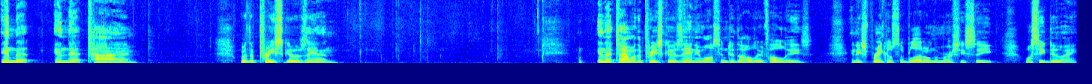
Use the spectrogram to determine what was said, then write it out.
In that, in that time where the priest goes in, in that time where the priest goes in, he walks into the Holy of Holies and he sprinkles the blood on the mercy seat. What's he doing?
